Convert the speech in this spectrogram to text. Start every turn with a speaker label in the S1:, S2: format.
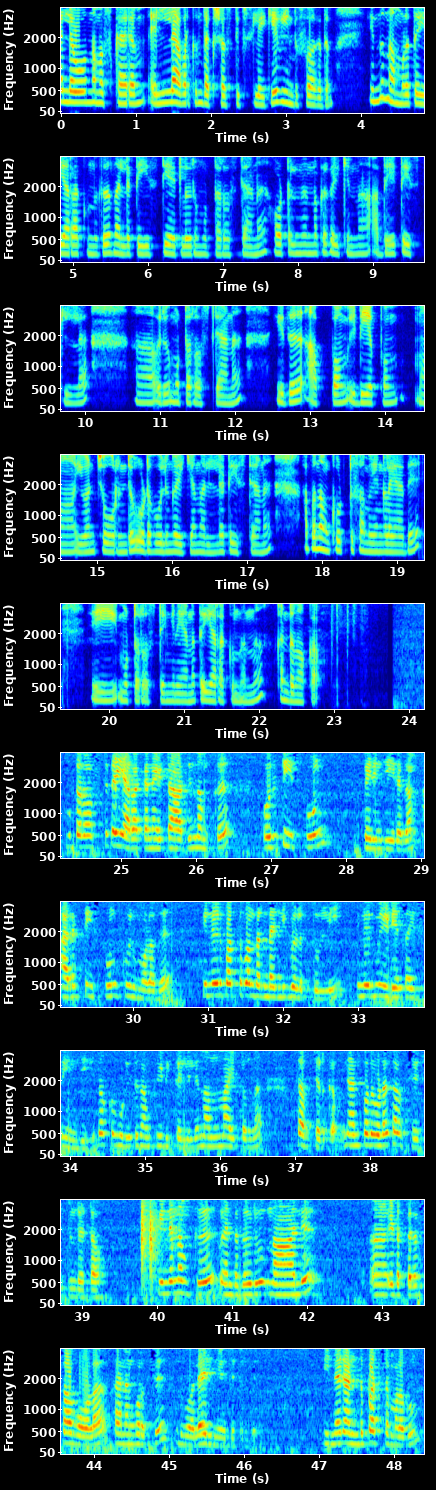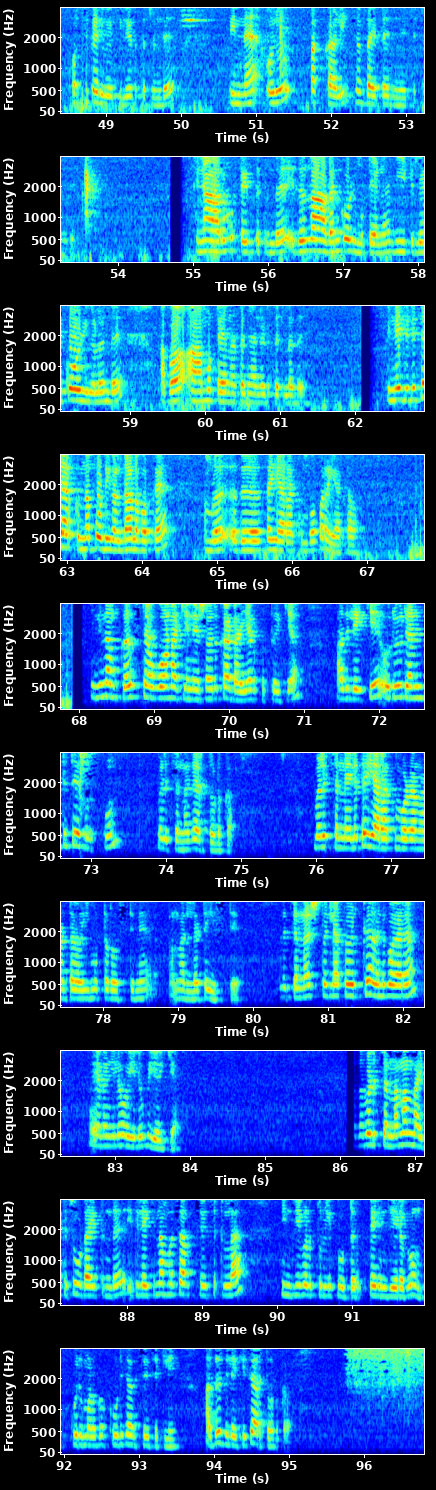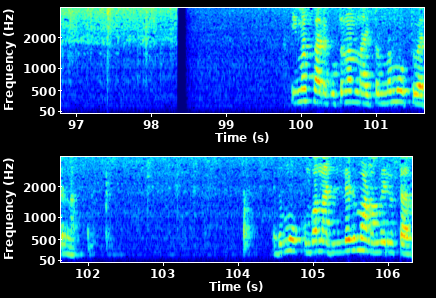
S1: Hello നമസ്കാരം. എല്ലാവർക്കും ദക്ഷ ടിപ്സിലേക്ക് വീണ്ടും സ്വാഗതം. ഇന്ന് നമ്മൾ തയ്യാറാക്കുന്നത് നല്ല ടേസ്റ്റി ആയിട്ടുള്ള ഒരു മുട്ട റോസ്റ്റാണ്. ഹോട്ടലിൽ നിന്നൊക്കെ കഴിക്കുന്ന അതേ ടേസ്റ്റിലുള്ള ഒരു മുട്ട റോസ്റ്റാണ്. ഇത് അപ്പം ഇടിയപ്പം ഈവൻ ചോറിന്റെ കൂടെ പോലും കഴിക്കാൻ നല്ല ടേസ്റ്റാണ്. അപ്പോൾ നമുക്ക് ഒട്ടും സമയം കളയാതെ ഈ മുട്ട റോസ്റ്റ് എങ്ങനെയാണ് തയ്യാറാക്കുന്നതെന്ന് കണ്ടു നോക്കാം.
S2: മുട്ട റോസ്റ്റ് തയ്യാറാക്കാനായിട്ട് ആദ്യം നമുക്ക് ഒരു ടീസ്പൂൺ പെരിഞ്ജീരകം അര ടീസ്പൂൺ കുരുമുളക് പിന്നെ ഒരു പത്ത് പന്ത്രണ്ട് അല്ലി വെളുത്തുള്ളി പിന്നെ ഒരു മീഡിയം സൈസ് ഇഞ്ചി. ഇതൊക്കെ കൂടിയിട്ട് നമുക്ക് ഇടിക്കല്ലിൽ നന്നായിട്ടൊന്ന് ചതച്ചെടുക്കാം. ഞാനിപ്പോൾ അതിവിടെ ചതച്ച് വെച്ചിട്ടുണ്ട് കേട്ടോ. പിന്നെ നമുക്ക് വേണ്ടത് ഒരു നാല് ഇടത്തര സവോള കനം കുറച്ച് ഇതുപോലെ അരിഞ്ഞു വെച്ചിട്ടുണ്ട്. പിന്നെ രണ്ട് പച്ചമുളകും കുറച്ച് കരിവേപ്പില എടുത്തിട്ടുണ്ട്. പിന്നെ ഒരു തക്കാളി ചെറുതായിട്ട് അരിഞ്ഞു വെച്ചിട്ടുണ്ട്. പിന്നെ ആറ് മുട്ട എടുത്തിട്ടുണ്ട്. ഇത് നാടൻ കോഴിമുട്ടയാണ്. വീട്ടിലെ കോഴികളുണ്ട്. അപ്പോൾ ആ മുട്ടയാണ് കേട്ടോ ഞാൻ എടുത്തിട്ടുള്ളത്. പിന്നെ ഇതിൽ ചേർക്കുന്ന പൊടികളുടെ അളവൊക്കെ നമ്മൾ ഇത് തയ്യാറാക്കുമ്പോൾ പറയാം കേട്ടോ. ഇനി നമുക്ക് സ്റ്റവ് ഓൺ ആക്കിയതിന് ശേഷം ഒരു കടായി അടുപ്പത്ത് വയ്ക്കാം അതിലേക്ക് ഒരു രണ്ട് ടേബിൾ സ്പൂൺ വെളിച്ചെണ്ണ ചേർത്ത് കൊടുക്കാം. വെളിച്ചെണ്ണയിൽ തയ്യാറാക്കുമ്പോഴാണ് കേട്ടോ ഈ മുട്ട റോസ്റ്റിന് നല്ല ടേസ്റ്റ്. വെളിച്ചെണ്ണ ഇഷ്ടമില്ലാത്തവർക്ക് അതിന് പകരം ഏതെങ്കിലും ഓയിൽ ഉപയോഗിക്കാം. അത് വെളിച്ചെണ്ണ നന്നായിട്ട് ചൂടായിട്ടുണ്ട്. ഇതിലേക്ക് നമ്മൾ ചതച്ച് വെച്ചിട്ടുള്ള ഇഞ്ചി വെളുത്തുള്ളി കൂട്ട് പെരിഞ്ജീരകവും കുരുമുളകും കൂടി ചതച്ച് വെച്ചിട്ടില്ലേ അത് ഇതിലേക്ക് ചേർത്ത് കൊടുക്കാം. ഈ മസാലക്കൂട്ട് നന്നായിട്ടൊന്ന് മൂത്ത് വരണം. ഇത് മൂക്കുമ്പോ നല്ലൊരു മണം വരും കേട്ടോ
